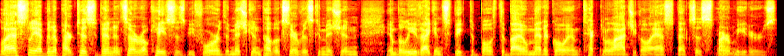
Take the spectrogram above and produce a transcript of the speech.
Lastly, I've been a participant in several cases before the Michigan Public Service Commission and believe I can speak to both the biomedical and technological aspects of smart meters.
